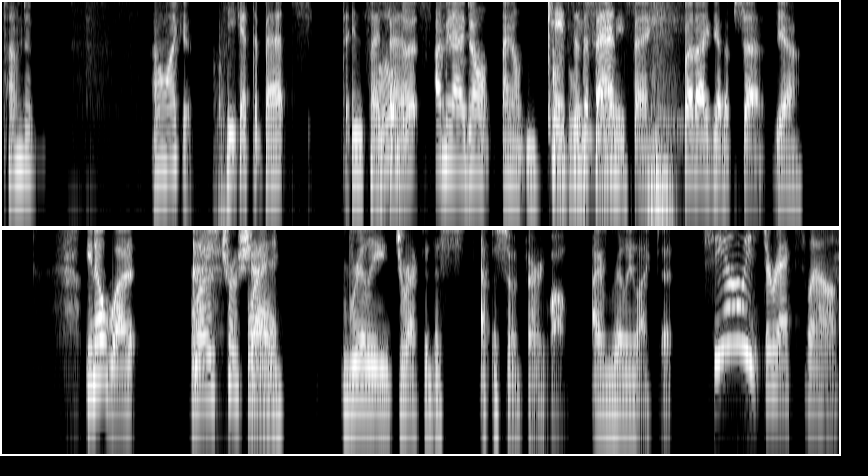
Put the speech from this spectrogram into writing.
time to. I don't like it. You get the Bettes, the inside little bit. I mean, I don't. I don't Case of the say Bettes. anything, but I get upset. Yeah. You know what? Rose Troche What? really directed this episode very well. I really liked it. She always directs well.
